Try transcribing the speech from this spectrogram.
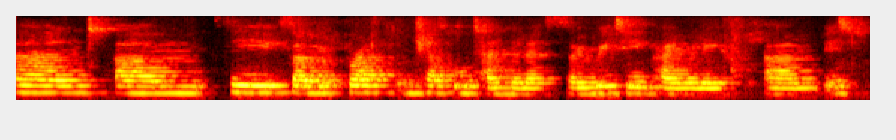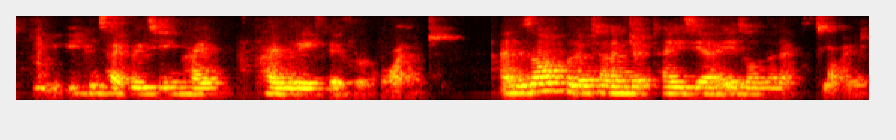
and um, see some breast and chest wall tenderness. So routine pain relief um, is you can take routine pain, pain relief if required. An example of telangiectasia is on the next slide.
